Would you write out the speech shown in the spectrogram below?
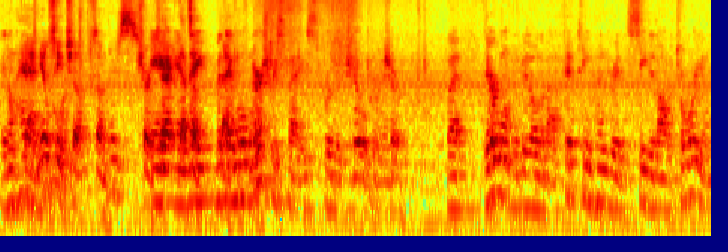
They don't have it and you'll see anymore. ch- some There's- church, And, that- and that's they, a but they want forth. nursery space for their children. Sure. But they're wanting to build about a fifteen hundred seated auditorium,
